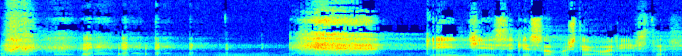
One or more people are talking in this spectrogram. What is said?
Quem disse que somos terroristas?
